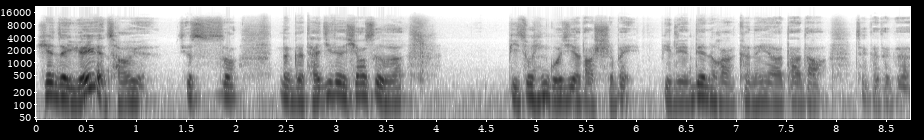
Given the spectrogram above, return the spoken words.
现在远远超越，就是说那个台积电的销售额比中芯国际要大十倍，比联电的话可能也要大到这个这个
